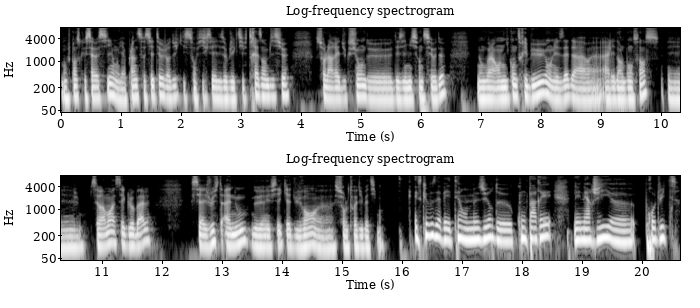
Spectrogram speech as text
Donc je pense que ça aussi, il y a plein de sociétés aujourd'hui qui se sont fixés des objectifs très ambitieux sur la réduction de, des émissions de CO2. Donc voilà, on y contribue, on les aide à, aller dans le bon sens. Et c'est vraiment assez global. C'est juste à nous de vérifier qu'il y a du vent sur le toit du bâtiment. Est-ce que vous avez été en mesure de comparer l'énergie produite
